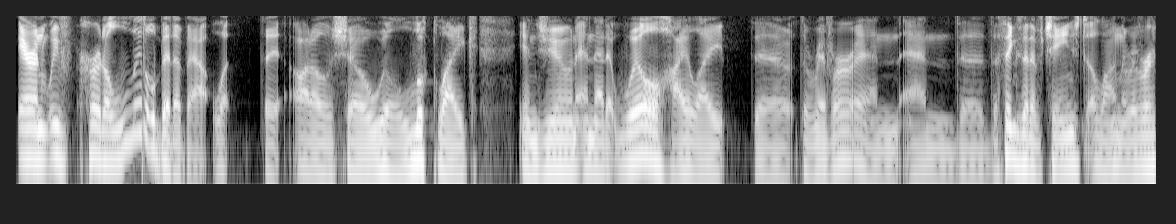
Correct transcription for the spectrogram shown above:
Erin, we've heard a little bit about what the auto show will look like in June and that it will highlight the the river and and the the things that have changed along the river.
